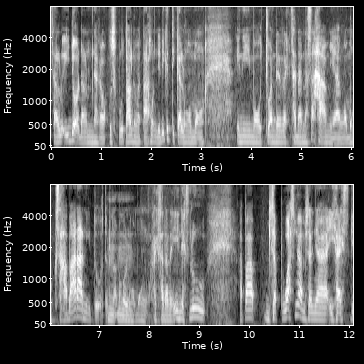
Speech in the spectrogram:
Selalu hijau dalam jangka waktu 10 tahun 5 tahun. Jadi ketika lu ngomong ini mau cuan dari reksadana saham ya ngomong kesabaran gitu. Terutama kalau ngomong reksadana indeks lu apa bisa puas nggak misalnya IHSG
